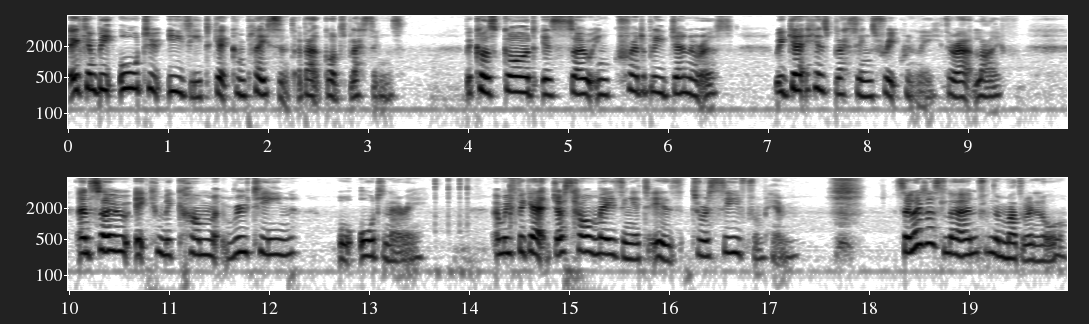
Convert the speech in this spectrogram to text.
It can be all too easy to get complacent about God's blessings. Because God is so incredibly generous, we get his blessings frequently throughout life, and so it can become routine or ordinary, and we forget just how amazing it is to receive from him. So let us learn from the mother in law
